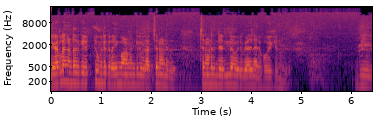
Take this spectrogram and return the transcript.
കേരളം കണ്ടതിലൊക്കെ ഏറ്റവും വലിയ ക്രൈം ക്രൈമാണെങ്കിൽ ഒരു അച്ഛനാണിത്. അച്ഛനാണ് ഇതിന്റെ എല്ലാം ഒരു വേദന അനുഭവിക്കുന്നത്. ഈ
